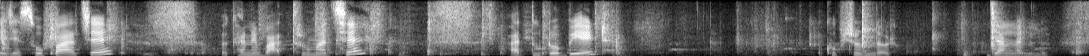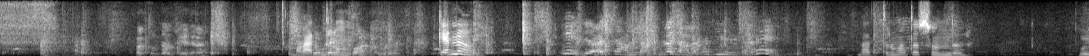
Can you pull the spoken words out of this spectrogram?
এই যে সোফা আছে ওখানে বাথরুম আছে আর দুটো বেড খুব সুন্দর। জানলাগুলো বাথরুম কেন? বাথরুমও তো সুন্দর। ওই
